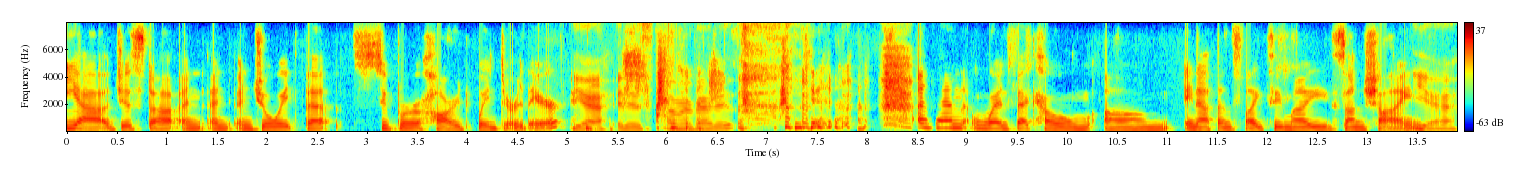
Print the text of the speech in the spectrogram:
Yeah, just uh, and, and enjoyed that super hard winter there. Yeah, it is. Tell me about it. and then went back home um, in Athens, like to my sunshine. Yeah.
